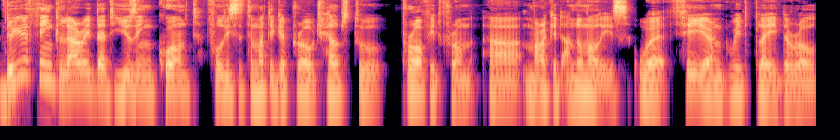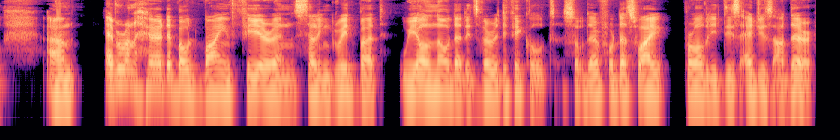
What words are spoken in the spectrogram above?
Do you think, Larry, that using quant fully systematic approach helps to profit from uh, market anomalies where fear and greed play the role? Um, everyone heard about buying fear and selling greed, but we all know that it's very difficult. So therefore, that's why probably these edges are there.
